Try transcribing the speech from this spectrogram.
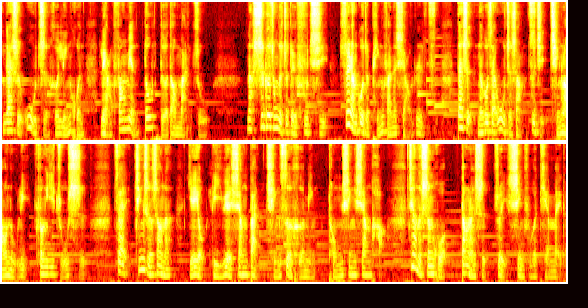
应该是物质和灵魂两方面都得到满足。那诗歌中的这对夫妻虽然过着平凡的小日子，但是能够在物质上自己勤劳努力、丰衣足食，在精神上呢也有礼乐相伴、琴瑟和鸣、同心相好，这样的生活当然是最幸福和甜美的。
